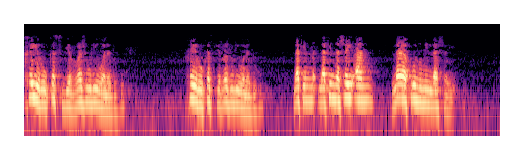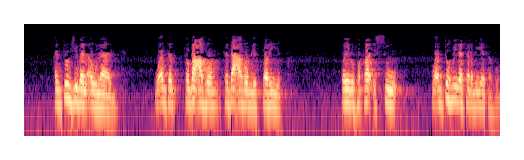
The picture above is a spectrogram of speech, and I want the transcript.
خير كسب الرجل ولده. خير كسب الرجل ولده. لكن, لكن شيئا لا يكون من لا شيء. أن تنجب الأولاد وأن تضعهم تدعهم للطريق ولرفقاء السوء وأن تهمل تربيتهم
